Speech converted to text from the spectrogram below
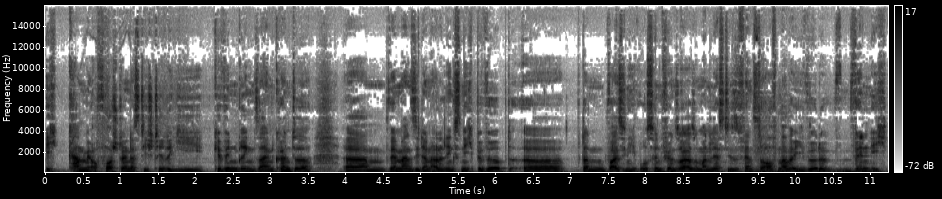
ich kann mir auch vorstellen, dass die Strategie gewinnbringend sein könnte. Ähm, wenn man sie dann allerdings nicht bewirbt, äh, dann weiß ich nicht, wo es hinführen soll. Also man lässt dieses Fenster offen, aber ich würde, wenn ich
